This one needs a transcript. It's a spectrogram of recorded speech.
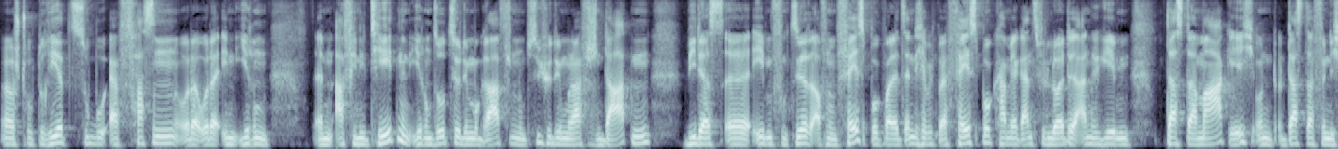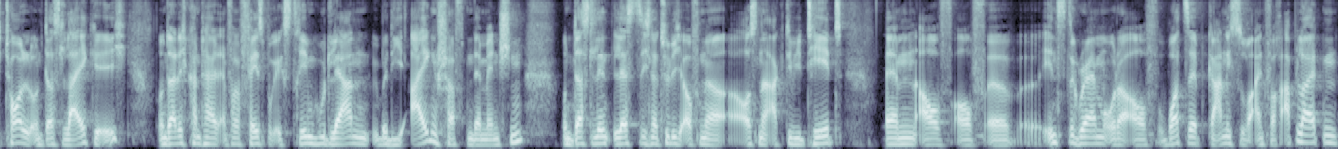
äh, strukturiert zu erfassen oder, oder in ihren ähm, Affinitäten in ihren soziodemografischen und psychodemografischen Daten, wie das äh, eben funktioniert auf einem Facebook, weil letztendlich habe ich bei Facebook haben ja ganz viele Leute angegeben, das da mag ich und, und das da finde ich toll und das like ich. Und dadurch konnte halt einfach Facebook extrem gut lernen über die Eigenschaften der Menschen. Und das lässt sich natürlich auf einer aus einer Aktivität ähm, auf, auf äh, Instagram oder auf WhatsApp gar nicht so einfach ableiten.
